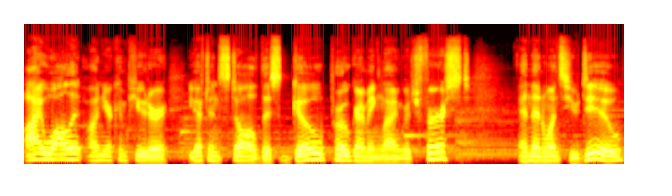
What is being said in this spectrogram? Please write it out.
iWallet on your computer. You have to install this Go programming language first. And then once you do,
